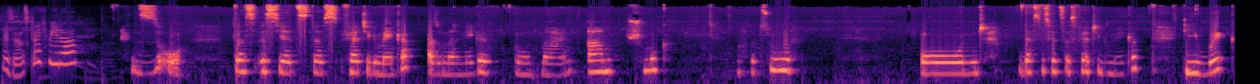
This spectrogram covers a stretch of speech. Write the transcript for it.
wir sehen uns gleich wieder. So, das ist jetzt das fertige Make-up, also meine Nägel und mein Armschmuck noch dazu. Und das ist jetzt das fertige Make-up. Die Wig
